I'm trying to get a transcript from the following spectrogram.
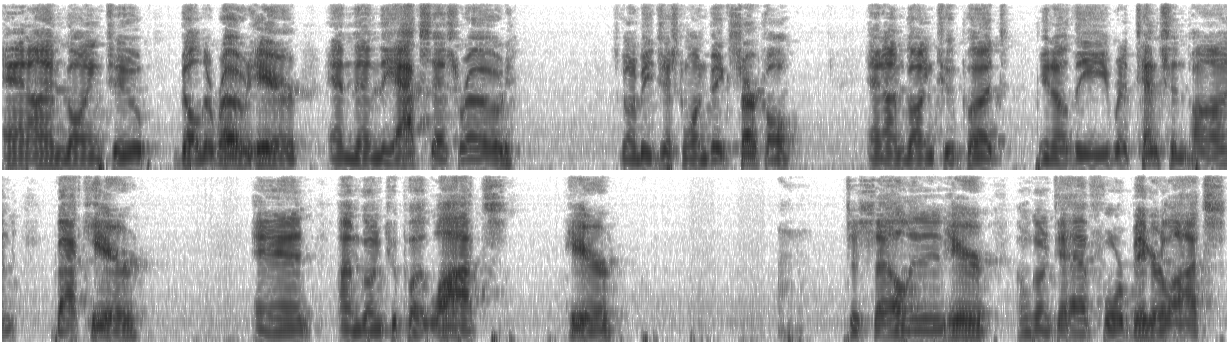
and I'm going to build a road here, and then the access road is going to be just one big circle, and I'm going to put, you know, the retention pond back here, and I'm going to put lots here to sell, and in here I'm going to have four bigger lots,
